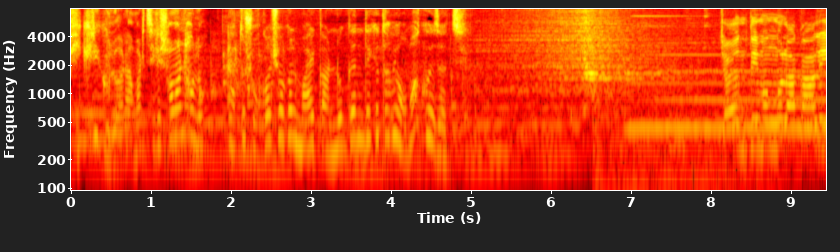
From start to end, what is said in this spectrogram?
ভিখিরিগুলো আর আমার ছেলে সমান হলো। এত সকাল সকাল মায়ের কাণ্ডজ্ঞান দেখে তো আমি অবাক হয়ে যাচ্ছি। জয়ন্তী মঙ্গলা কালী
